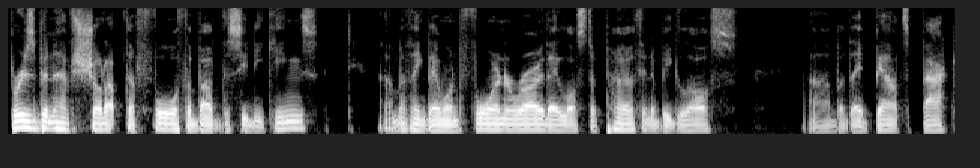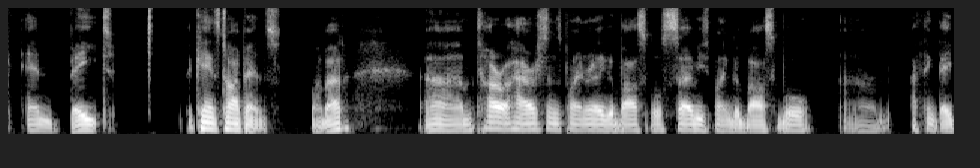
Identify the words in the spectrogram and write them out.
Brisbane have shot up to fourth above the Sydney Kings. Um, I think they won four in a row. They lost to Perth in a big loss, uh, but they bounced back and beat the Cairns Taipans. My bad. Um, Tyrell Harrison's playing really good basketball. Sobey's playing good basketball. Um, I think they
